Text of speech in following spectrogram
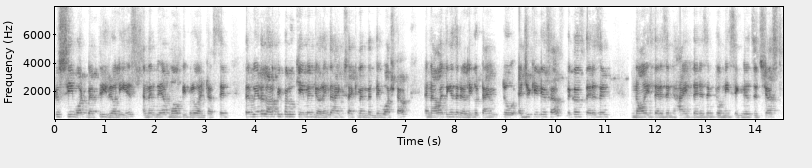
to see what Web3 really is, and then we have more people who are interested. There we had a lot of people who came in during the hype cycle and then they washed out. And now I think is a really good time to educate yourself because there isn't noise, there isn't hype, there isn't too many signals. It's just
